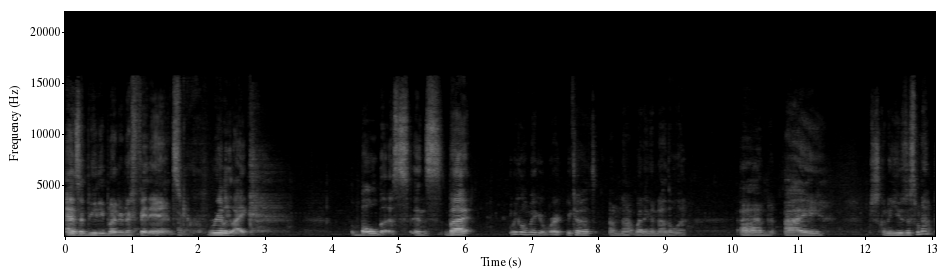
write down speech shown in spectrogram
as a beauty blender to fit in. It's really like bulbous. and But we're going to make it work because I'm not wetting another one. And I just going to use this one up.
